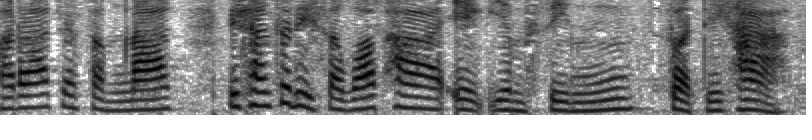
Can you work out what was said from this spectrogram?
พระราชสำนัก ดิฉันสริสวภาเอกเอี่ยมศิลป์สวัสดีค่ะ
